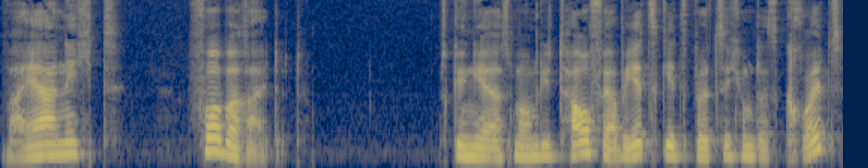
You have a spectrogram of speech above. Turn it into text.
War ja nicht vorbereitet. Es ging ja erstmal um die Taufe, aber jetzt geht es plötzlich um das Kreuz.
